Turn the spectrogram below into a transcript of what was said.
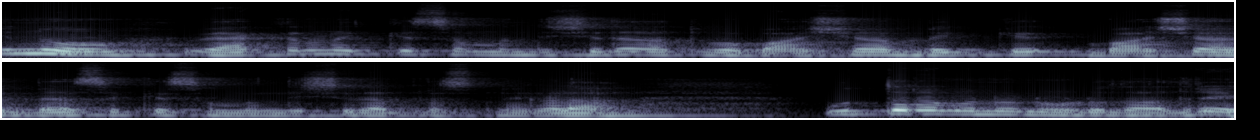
ಇನ್ನು ವ್ಯಾಕರಣಕ್ಕೆ ಸಂಬಂಧಿಸಿದ ಅಥವಾ ಭಾಷಾಭ್ಯಕ್ಕೆ ಭಾಷಾ ಅಭ್ಯಾಸಕ್ಕೆ ಸಂಬಂಧಿಸಿದ ಪ್ರಶ್ನೆಗಳ ಉತ್ತರವನ್ನು ನೋಡೋದಾದರೆ,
